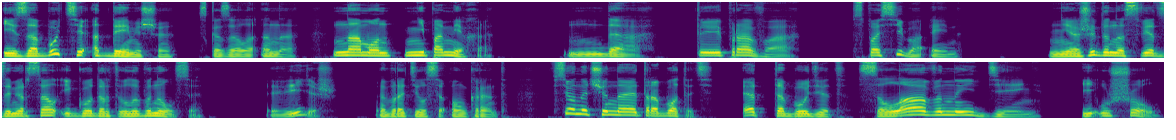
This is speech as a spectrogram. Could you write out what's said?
«И забудьте о Демише», — сказала она. «Нам он не помеха». «Да, ты права. Спасибо, Эйн». Неожиданно свет замерцал, и Годдард улыбнулся. «Видишь?» — обратился он к Рент. «Все начинает работать. Это будет славный день». И ушел,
